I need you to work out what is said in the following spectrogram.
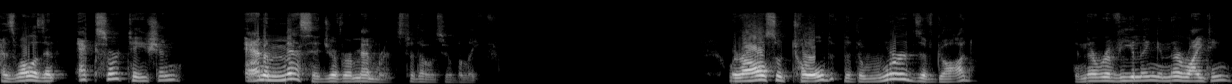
as well as an exhortation and a message of remembrance to those who believe. We're also told that the words of God, in their revealing, in their writing,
